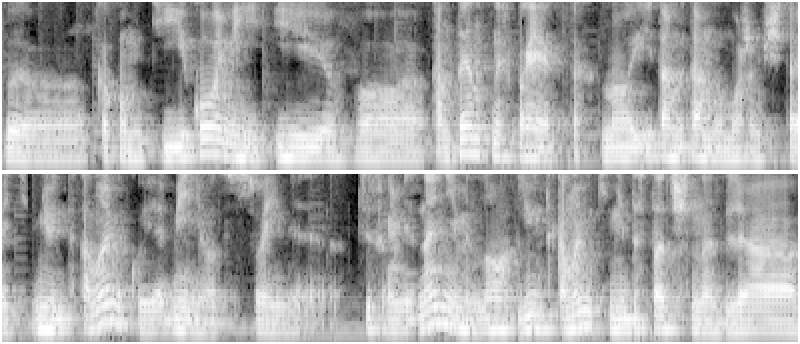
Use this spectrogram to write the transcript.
в э, каком-нибудь e-коме и в контентных крупных проектах, но и там, и там мы можем считать юнит-экономику и обмениваться своими цифрами и знаниями, но юнит-экономики недостаточно для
